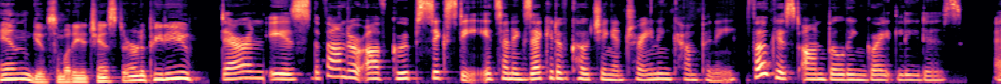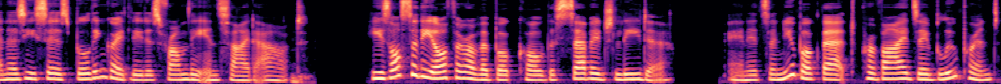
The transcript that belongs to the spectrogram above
and give somebody a chance to earn a PDU. Darren is the founder of Group 60. It's an executive coaching and training company focused on building great leaders. And as he says, building great leaders from the inside out. Mm. He's also the author of a book called The Savage Leader. And it's a new book that provides a blueprint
